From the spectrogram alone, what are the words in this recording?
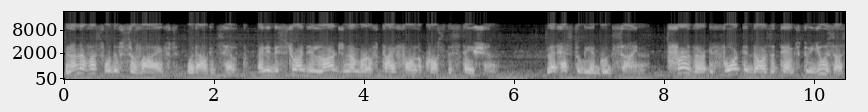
None of us would have survived without its help. And it destroyed a large number of Typhon across the station. That has to be a good sign. Further, it thwarted Dahl's attempt to use us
